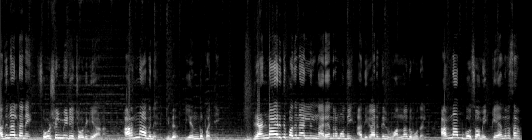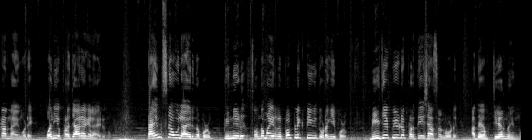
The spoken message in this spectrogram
അതിനാൽ തന്നെ സോഷ്യൽ മീഡിയ ചോദിക്കുകയാണ് അർണാബിന് ഇത് എന്തു പറ്റി? രണ്ടായിരത്തി പതിനാലിൽ നരേന്ദ്രമോദി അധികാരത്തിൽ വന്നതു മുതൽ അർണാബ് ഗോസ്വാമി കേന്ദ്ര സർക്കാർ നയങ്ങളുടെ വലിയ പ്രചാരകനായിരുന്നു. ടൈംസ് നൗവിലായിരുന്നപ്പോഴും പിന്നീട് സ്വന്തമായി റിപ്പബ്ലിക് ടി വി തുടങ്ങിയപ്പോഴും ബി ജെ പിയുടെ പ്രത്യയശാസ്ത്രങ്ങളോട് അദ്ദേഹം ചേർന്ന് നിന്നു.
